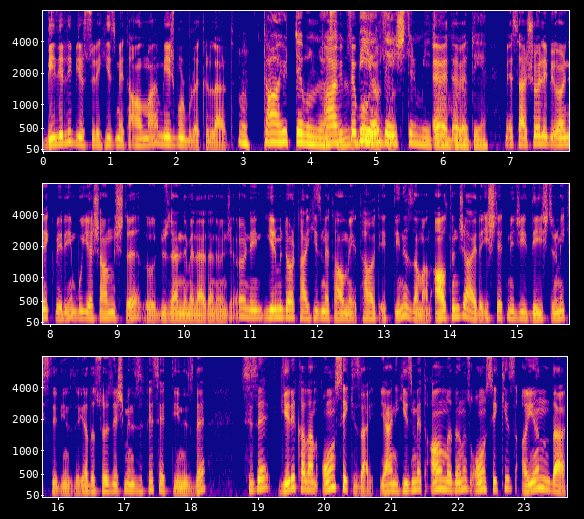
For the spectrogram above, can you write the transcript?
belirli bir süre hizmete almaya mecbur bırakırlardı. Hı, taahhütte bulunuyorsunuz. Taahhütte bir yıl değiştirmeyeceğim Evet, bunu evet. diye. Mesela şöyle bir örnek vereyim. Bu yaşanmıştı e, düzenlemelerden önce. Örneğin 24 ay hizmet almayı taahhüt ettiğiniz zaman 6. ayda işletmeciyi değiştirmek istediğinizde ya da sözleşmenizi feshettiğinizde size geri kalan 18 ay yani hizmet almadığınız 18 ayın da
